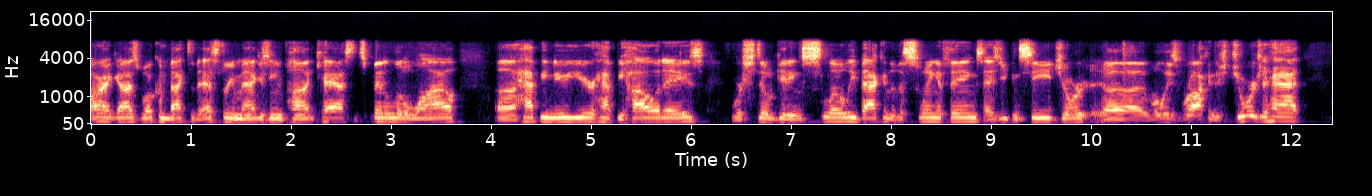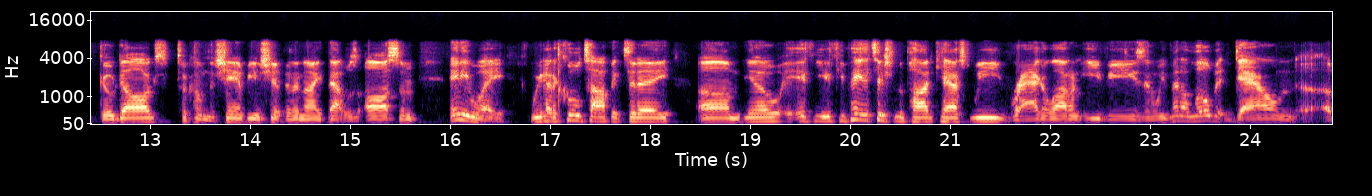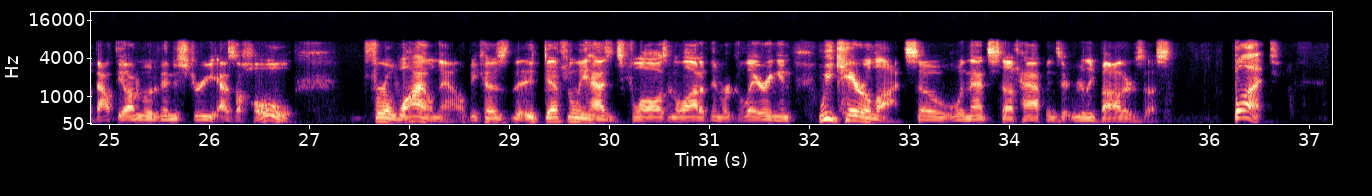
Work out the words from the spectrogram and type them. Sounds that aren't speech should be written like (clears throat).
All right, guys, welcome back to the S3 Magazine podcast. It's been a little while. Uh, happy New Year, happy holidays. We're still getting slowly back into the swing of things. As you can see, George, uh, Willie's rocking his Georgia hat. Go Dogs! Took home the championship the other night. That was awesome. Anyway, we got a cool topic today. Um, you know, if you if you pay attention to the podcast, we rag a lot on EVs, and we've been a little bit down uh, about the automotive industry as a whole for a while now because it definitely has its flaws and a lot of them are glaring and we care a lot. So when that stuff happens, it really bothers us. But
